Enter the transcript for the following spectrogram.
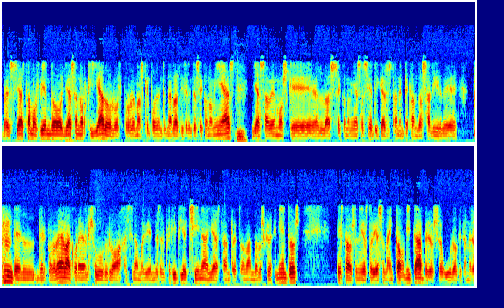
pues ya estamos viendo, ya se han horquillado los problemas que pueden tener las diferentes economías. Mm. Ya sabemos que las economías asiáticas están empezando a salir de, del, del, problema. Corea del Sur lo ha gestionado muy bien desde el principio. China ya están retomando los crecimientos. Estados Unidos todavía es una incógnita, pero seguro que también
